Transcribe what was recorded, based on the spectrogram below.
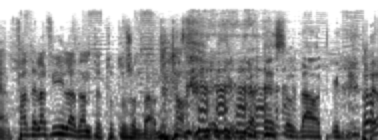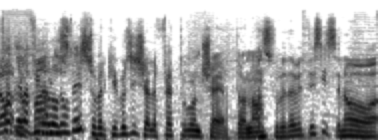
Eh, fate la fila, tanto è tutto soldato. No, è sold out. Quindi. Però, fate la fila lo stesso perché così c'è l'effetto concerto, no? Assolutamente sì, se no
